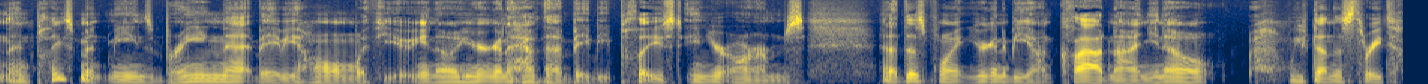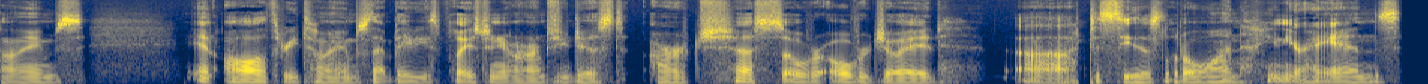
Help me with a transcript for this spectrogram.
And placement means bringing that baby home with you. You know, you're going to have that baby placed in your arms. And at this point, you're going to be on cloud nine. You know, we've done this three times and all three times that baby's placed in your arms, you just are just so over, overjoyed uh, to see this little one in your hands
